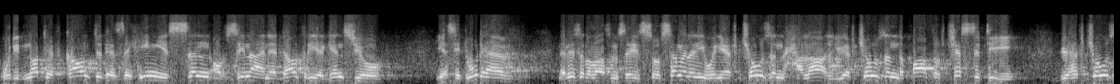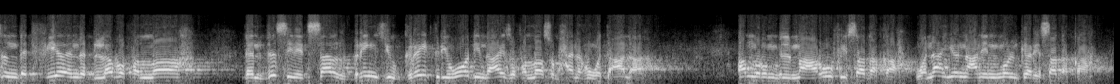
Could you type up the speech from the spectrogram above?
would it not have counted as a heinous sin of zina and adultery against you? Yes, it would have. Nabi Sallallahu Alaihi Wasallam says, so similarly when you have chosen halal, you have chosen the path of chastity, you have chosen that fear and that love of Allah, then this in itself brings you great reward in the eyes of Allah subhanahu wa ta'ala. أمر بالمعروف صدقة ونهي عن المنكر صدقة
